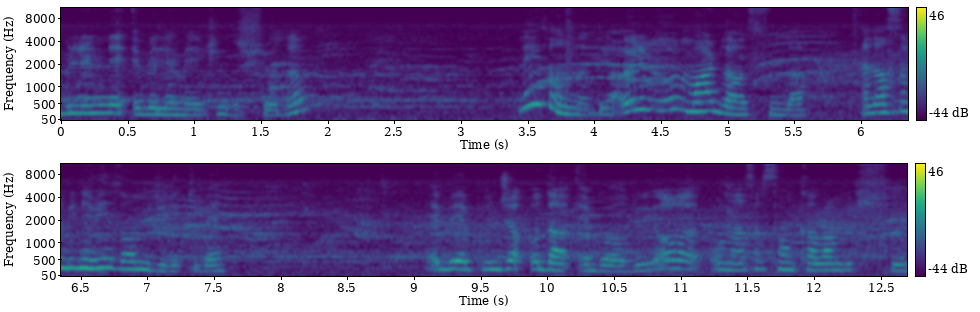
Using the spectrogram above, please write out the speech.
öbürlerini ebelemeye çalışıyordu. Neydi onun adı ya? Öyle bir oyun vardı aslında. Yani aslında bir nevi zombicilik gibi. Ebe yapınca o da ebe oluyor. Ondan sonra son kalan bir kişi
